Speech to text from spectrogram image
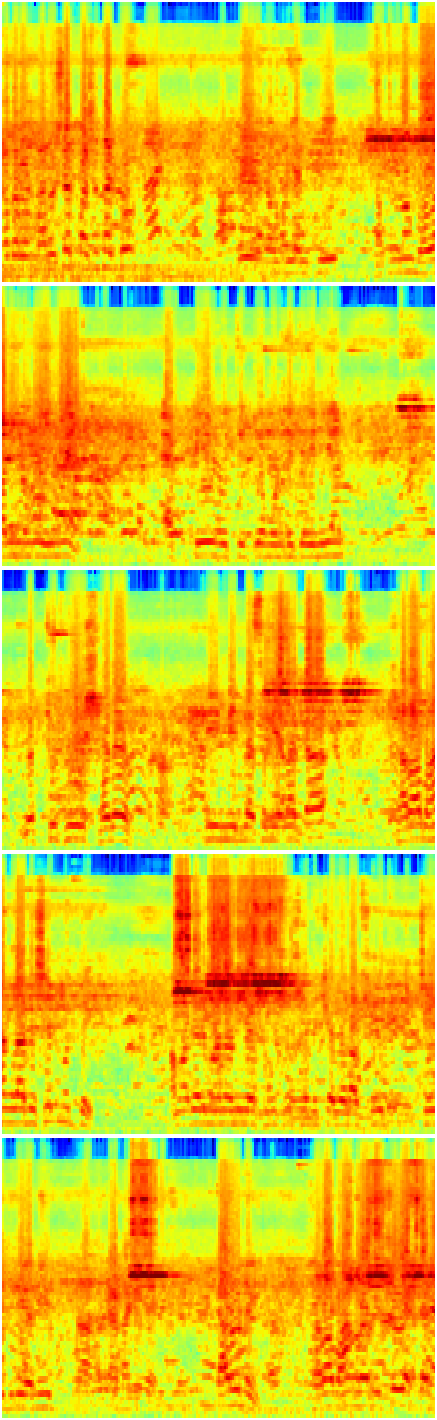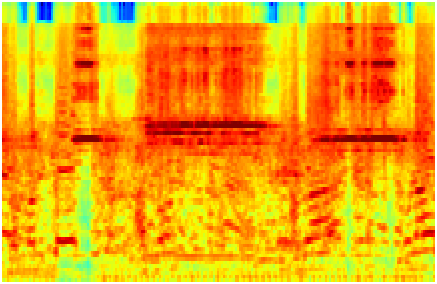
সাধারণ মানুষের পাশে থাকব। বিএনপি সতেরো নং ইউনিয়ন, একটি ঐতিহ্যমণ্ডিত ইউনিয়ন, লক্ষ্মীপুর সদর, তিন নির্বাচনী এলাকা, সারা বাংলাদেশের মধ্যে। আমাদের মাননীয় সংসদ সদস্য জনাব শহীদুদ্দিন চৌধুরী আলীর কারণে সারা বাংলাদেশে একটা সম্মানিত আসন। আমরা ওনার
